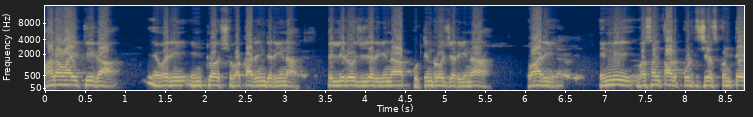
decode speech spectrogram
ఆనవాయితీగా ఎవరి ఇంట్లో శుభకార్యం జరిగినా పెళ్ళి రోజు జరిగినా పుట్టినరోజు జరిగినా వారి ఎన్ని వసంతాలు పూర్తి చేసుకుంటే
